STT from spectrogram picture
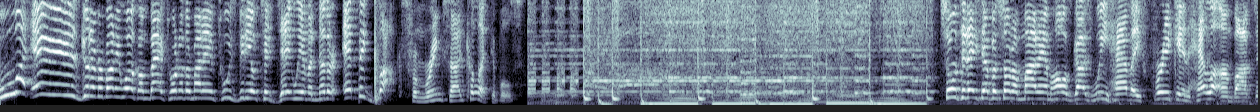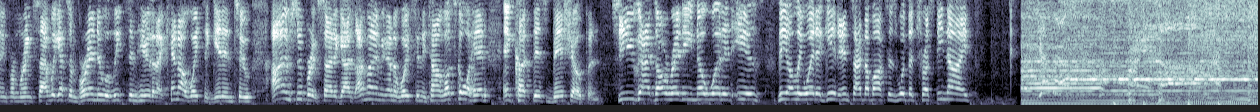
What is good everybody? Welcome back to another My Damn Toys video. Today we have another epic box from Ringside Collectibles. So in today's episode of My Damn Hauls, guys, we have a freaking hella unboxing from Ringside. We got some brand new Elites in here that I cannot wait to get into. I am super excited, guys. I'm not even going to waste any time. Let's go ahead and cut this bish open. So you guys already know what it is. The only way to get inside the box is with a trusty knife.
